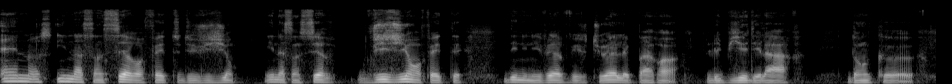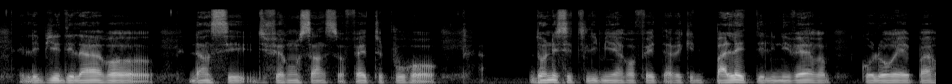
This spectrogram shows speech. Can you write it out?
un, une ascenseur en fait de vision. Une ascenseur vision en fait d'un univers virtuel par euh, le biais de l'art. Donc, euh, le biais de l'art dans ses différents sens en fait pour donner cette lumière en fait avec une palette de l'univers colorée par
